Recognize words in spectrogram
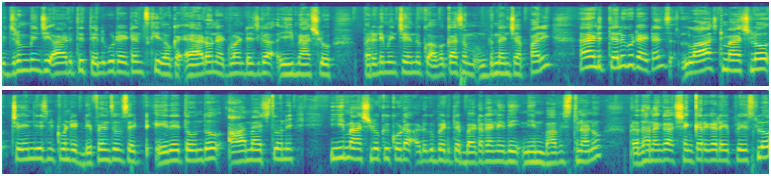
విజృంభించి ఆడితే తెలుగు టైటన్స్కి ఇది ఒక యాడ్ ఆన్ అడ్వాంటేజ్గా ఈ మ్యాచ్లో పరిణమించేందుకు అవకాశం ఉంటుందని చెప్పాలి. అండ్ తెలుగు టైటన్స్ లాస్ట్ మ్యాచ్లో చేంజ్ చేసినటువంటి డిఫెన్సివ్ సెట్ ఏదైతే ఉందో ఆ మ్యాచ్తోని ఈ మ్యాచ్లోకి కూడా అడుగు పెడితే బెటర్ అనేది నేను భావిస్తున్నాను. ప్రధానంగా శంకర్ గడే ప్లేస్లో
